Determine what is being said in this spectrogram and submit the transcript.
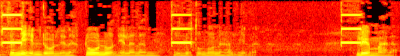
บจะไม่เห็นโดนเลยนะโน่นโน่นเห็นแล้วนะอยู่ตรงโน้นนะครับเห็นแล้วเริ่มมาแล้ว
